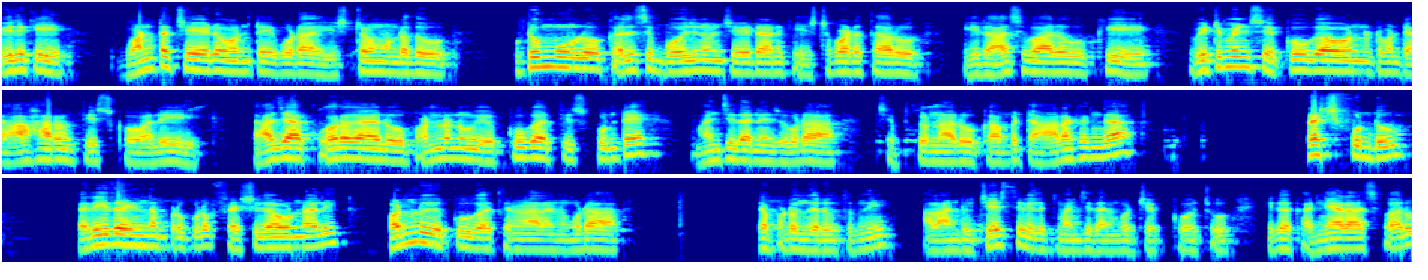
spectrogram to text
వీరికి వంట చేయడం అంటే కూడా ఇష్టం ఉండదు. కుటుంబంలో కలిసి భోజనం చేయడానికి ఇష్టపడతారు. ఈ రాశి వారికి విటమిన్స్ ఎక్కువగా ఉన్నటువంటి ఆహారం తీసుకోవాలి. తాజా కూరగాయలు పండ్లను ఎక్కువగా తీసుకుంటే మంచిదనేసి కూడా చెప్తున్నారు. కాబట్టి ఆ రకంగా ఫ్రెష్ ఫుడ్ ఖరీదైనప్పుడు కూడా ఫ్రెష్గా ఉండాలి పండ్లు ఎక్కువగా తినాలని కూడా చెప్పడం జరుగుతుంది. అలాంటివి చేస్తే వీళ్ళకి మంచిదని కూడా చెప్పుకోవచ్చు. ఇక కన్యా రాశి వారు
